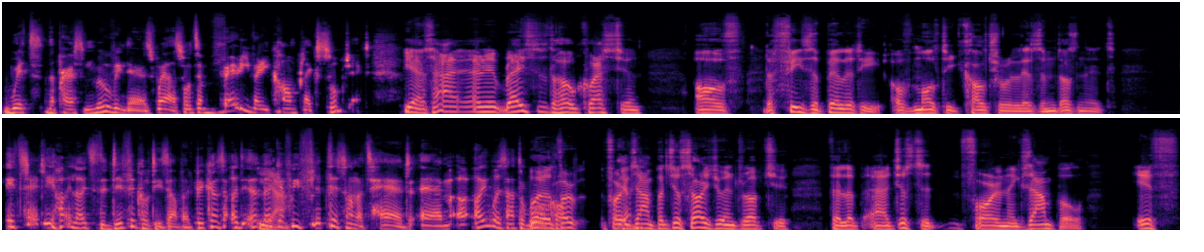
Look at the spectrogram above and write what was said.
with the person moving there as well. So it's a very, very complex subject. Yes. And it raises the whole question of the feasibility of multiculturalism, doesn't it? It certainly highlights the difficulties of it because, uh, like, yeah. if we flip this on its head, um, I was at the World well, Cup. for for example, just sorry to interrupt you, Philip. Uh, just to, for an example, if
